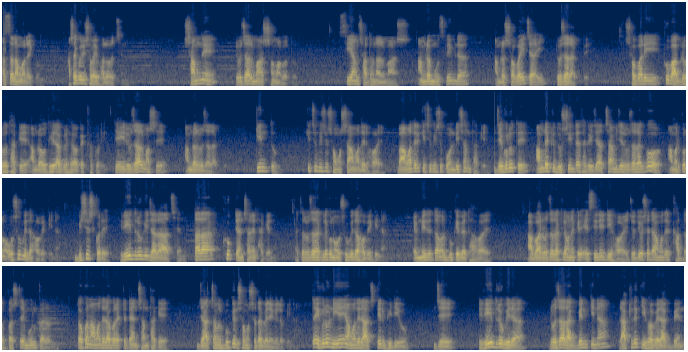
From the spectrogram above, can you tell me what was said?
আসসালামু আলাইকুম। আশা করি সবাই ভালো আছেন। সামনে রোজার মাস সমাগত। সিয়াম সাধনার মাস। আমরা মুসলিমরা, আমরা সবাই চাই রোজা রাখতে। সবারই খুব আগ্রহ থাকে, আমরা অধীর আগ্রহে অপেক্ষা করি যে এই রোজার মাসে আমরা রোজা রাখব। কিন্তু কিছু কিছু সমস্যা আমাদের হয় বা আমাদের কিছু কিছু কন্ডিশন থাকে যেগুলোতে আমরা একটু দুশ্চিন্তা থাকি যে আচ্ছা আমি যে রোজা রাখব, আমার কোনো অসুবিধা হবে কিনা? বিশেষ করে হৃদরোগী যারা আছেন, তারা খুব টেনশানে থাকেন। আচ্ছা রোজা রাখলে কোনো অসুবিধা হবে কি না এমনিতে তো আমার বুকে ব্যথা হয়। আবার রোজা রাখলে অনেকের অ্যাসিডিটি হয়, যদিও সেটা আমাদের খাদ্যাভ্যাসটাই মূল কারণ। তখন আমাদের আবার একটা টেনশান থাকে যে আচ্ছা আমার বুকের সমস্যাটা বেড়ে গেল কি না তো এগুলো নিয়েই আমাদের আজকের ভিডিও যে, হৃদরোগীরা রোজা রাখবেন কি না রাখলে কীভাবে রাখবেন,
